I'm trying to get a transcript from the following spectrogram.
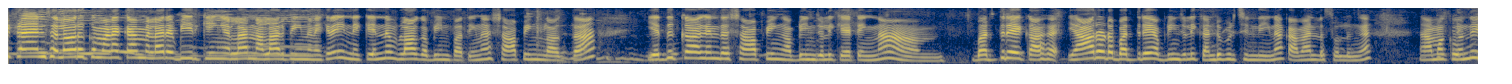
ஹாய் ஃப்ரெண்ட்ஸ் எல்லோருக்கும் வணக்கம். எல்லோரும் எப்படி இருக்கீங்க? எல்லோரும் நல்லா இருப்பீங்கன்னு நினைக்கிறேன். இன்றைக்கி என்ன விலாக் அப்படின்னு பார்த்தீங்கன்னா ஷாப்பிங் விலாக் தான். எதுக்காக இந்த ஷாப்பிங் அப்படின்னு சொல்லி கேட்டிங்கன்னா பர்த்டேக்காக யாரோட பர்த்டே அப்படின்னு சொல்லி கண்டுபிடிச்சிருந்தீங்கன்னா கமெண்டில் சொல்லுங்கள் நமக்கு வந்து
